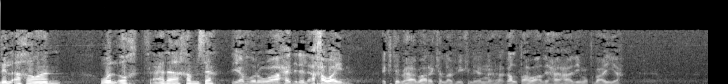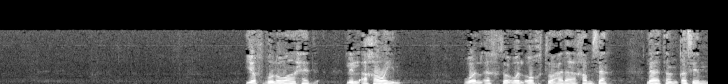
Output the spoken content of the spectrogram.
للأخوان والأخت على خمسة. يفضل واحد للأخوين. اكتبها بارك الله فيك لأنها غلطة واضحة هذه مطبعية. يفضل واحد للأخوين. والأخت والأخت على خمسة لا تنقسم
